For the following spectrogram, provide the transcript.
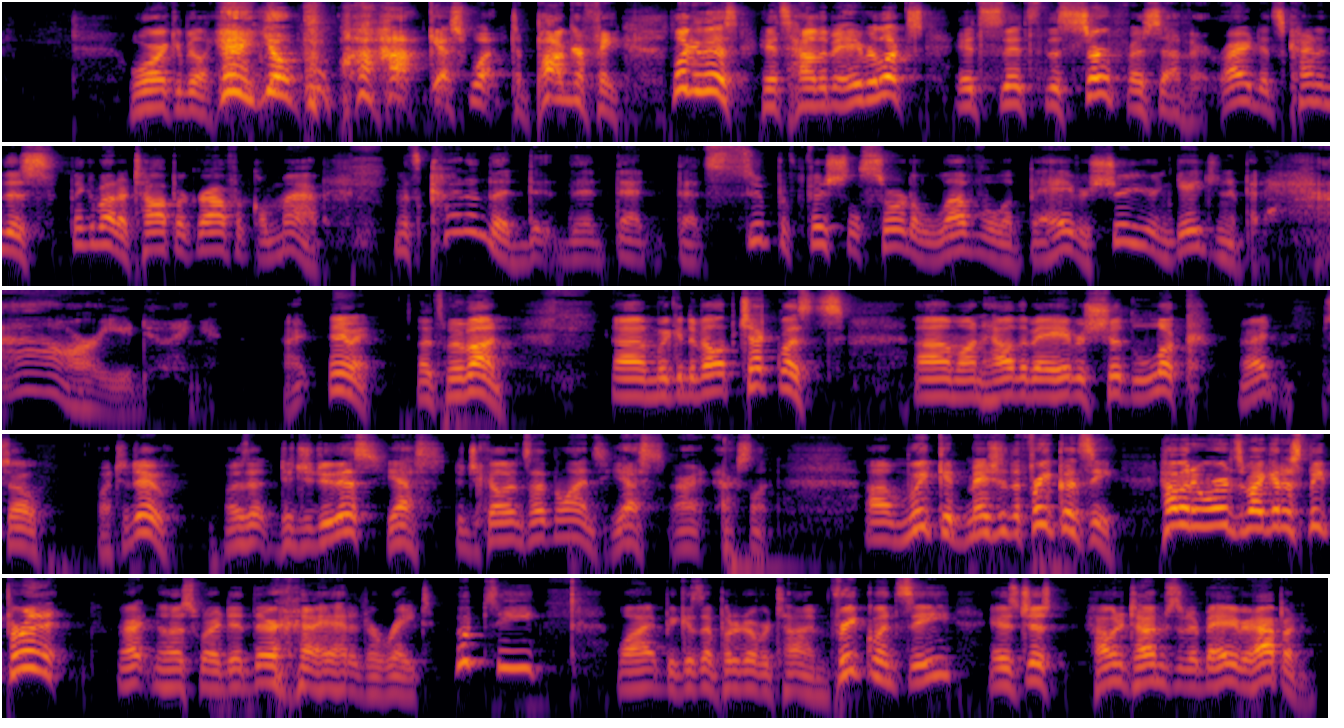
Or I could be like, hey, yo, haha, guess what? Topography. Look at this. It's how the behavior looks. It's it's the surface of it, right? It's kind of this, think about a topographical map. It's kind of the, the that, that superficial sort of level of behavior. Sure, you're engaging it, but how are you doing it, right? Anyway, let's move on. Um, we can develop checklists um, on how the behavior should look, right? So what to do. What is it? Did you do this? Yes. Did you color inside the lines? Yes. All right, excellent. Um, we could measure the frequency. How many words am I going to speak per minute? All right, notice what I did there? I added a rate. Oopsie. Why? Because I put it over time. Frequency is just how many times did a behavior happen?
